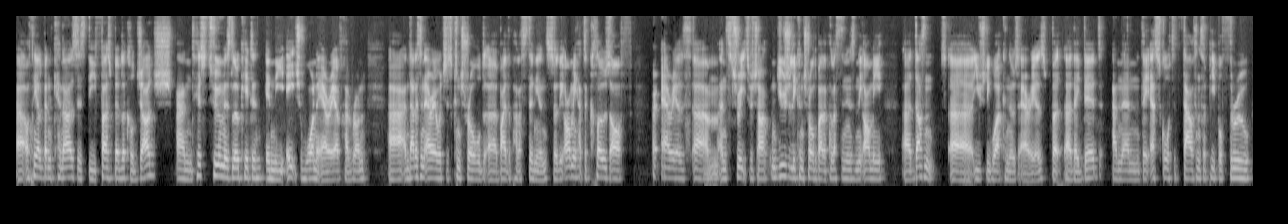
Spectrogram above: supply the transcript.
Uh, Othniel ben Kenaz is the first biblical judge, and his tomb is located in the H1 area of Hebron. Uh, and that is an area which is controlled uh, by the Palestinians. So the army had to close off areas um, and streets which are usually controlled by the Palestinians, and the army uh, doesn't uh, usually work in those areas, but uh, they did, and then they escorted thousands of people through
